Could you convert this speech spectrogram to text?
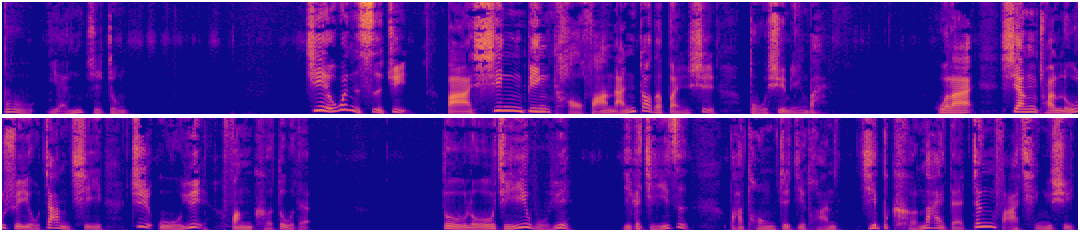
不言之中。借问四句。把兴兵讨伐南诏的本事补叙明白。古来相传泸水有瘴气，至五月方可渡的。渡泸即五月，一个“吉”字，把统治集团急不可耐的征伐情绪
